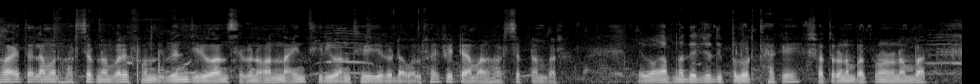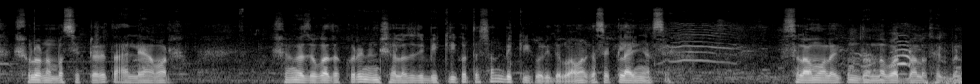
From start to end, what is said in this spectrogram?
হয়, তাহলে আমার হোয়াটসঅ্যাপ নাম্বারে ফোন দিবেন, zero one seven one nine three one three zero double five, এটা আমার হোয়াটসঅ্যাপ নাম্বার। এবং আপনাদের যদি প্লট থাকে, সতেরো নম্বর, পনেরো নম্বর, ষোলো নম্বর সেক্টরে, তাহলে আমার সঙ্গে যোগাযোগ করেন ইনশাল্লাহ যদি বিক্রি করতে চান, বিক্রি করে দেবো। আমার কাছে ক্লাইং আছে। আসসালামু আলাইকুম, ধন্যবাদ, ভালো থাকবেন।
